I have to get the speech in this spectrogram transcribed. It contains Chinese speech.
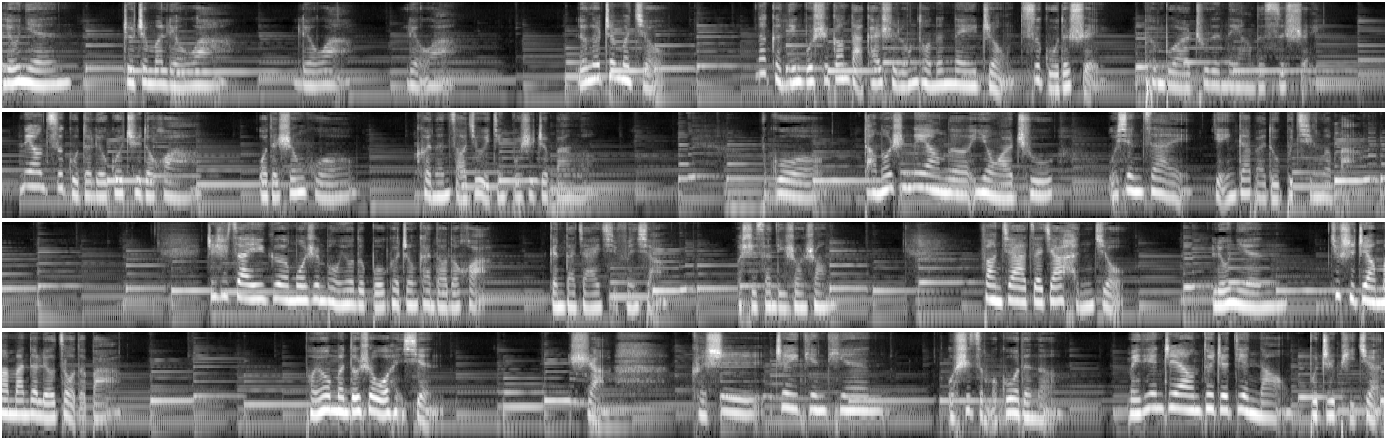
流年就这么流啊，流啊，流啊，流了这么久，那肯定不是刚打开水龙头的那一种刺骨的水喷薄而出的那样的似水，那样刺骨的流过去的话，我的生活可能早就已经不是这般了。不过，倘若是那样的一涌而出，我现在也应该百毒不侵了吧。这是在一个陌生朋友的博客中看到的话，跟大家一起分享。我是三 D 双双。放假在家很久，流年就是这样慢慢的流走的吧。朋友们都说我很闲。是啊，可是这一天天我是怎么过的呢？每天这样对着电脑不知疲倦。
